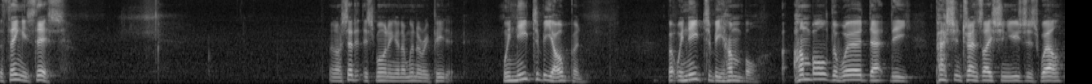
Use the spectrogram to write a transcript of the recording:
the thing is this. And I said it this morning and I'm going to repeat it. We need to be open, but we need to be humble. Humble, the word that the Passion Translation uses well.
